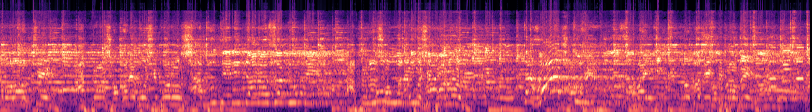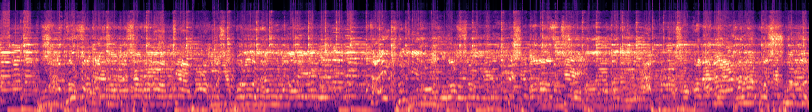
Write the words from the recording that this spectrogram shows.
উদ্দেশ্যে বলা হচ্ছে আপনারা সকালে বসে পড়ুন। সাধুদের দ্বারা জগতে আপনারা সকালে বসে পড়ুন। সবাই যাবে দেখতে পাবে। দর্শকদের উদ্দেশ্যে বলা হচ্ছে আপনারা বসে পড়ুন। খুলিয়ে দর্শকদের উদ্দেশ্যে বলা হচ্ছে আপনারা সকলে বসে পড়ুন।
